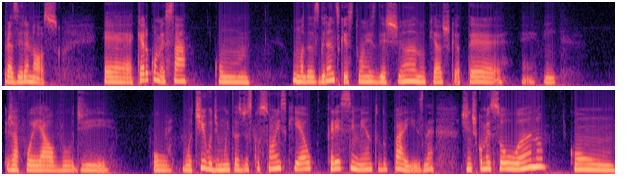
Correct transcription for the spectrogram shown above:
Prazer é nosso. É, quero começar com uma das grandes questões deste ano, que acho que até, enfim, já foi alvo de ou motivo de muitas discussões, que é o crescimento do país. Né? A gente começou o ano com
